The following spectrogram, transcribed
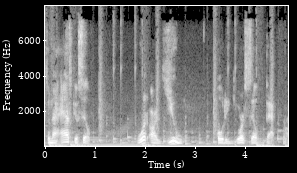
So now ask yourself, what are you holding yourself back from?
